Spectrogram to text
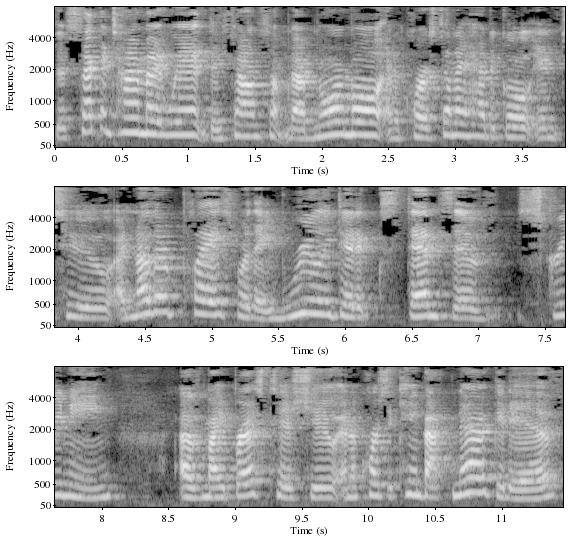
The second time I went, they found something abnormal. And of course, then I had to go into another place where they really did extensive screening of my breast tissue. And of course, it came back negative.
